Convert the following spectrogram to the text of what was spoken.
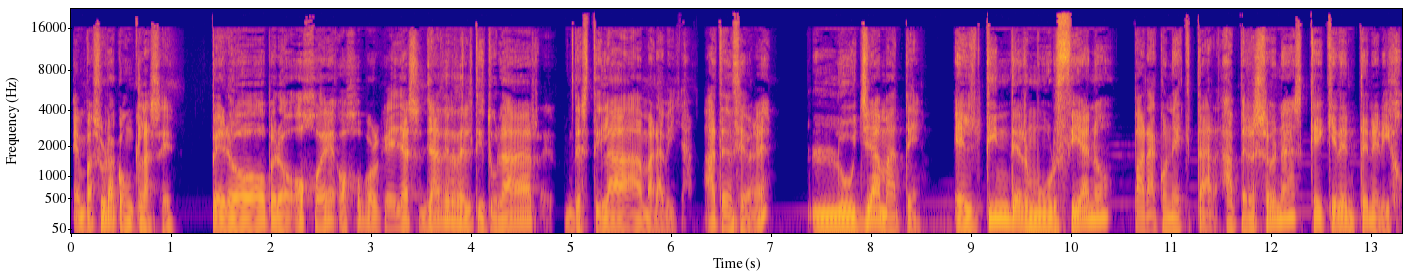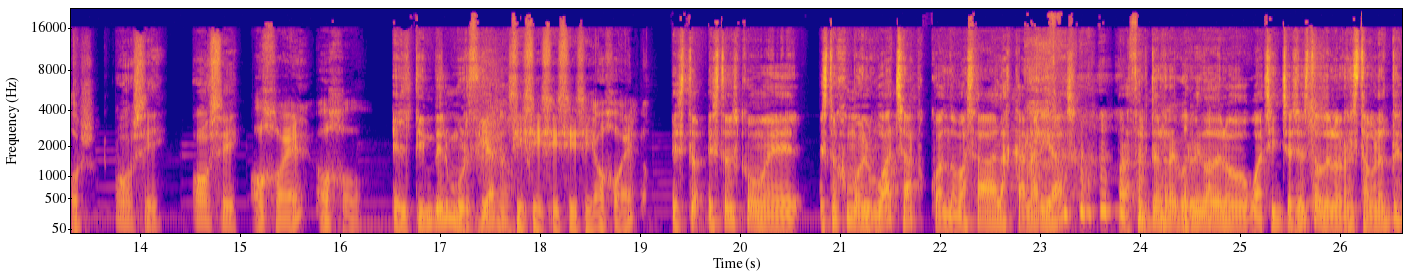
En basura con clase. Pero, pero ojo, eh, ojo, porque ya desde el titular destila maravilla. Atención, eh. Luyámate, el Tinder murciano para conectar a personas que quieren tener hijos. Oh, sí. Oh, sí. Ojo, eh, ojo. El Tinder murciano. Sí, sí, sí, sí, sí, ojo, eh. Esto, esto, es como el, esto es como el WhatsApp cuando vas a las Canarias para hacerte el recorrido de los guachinches, esto, de los restaurantes,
